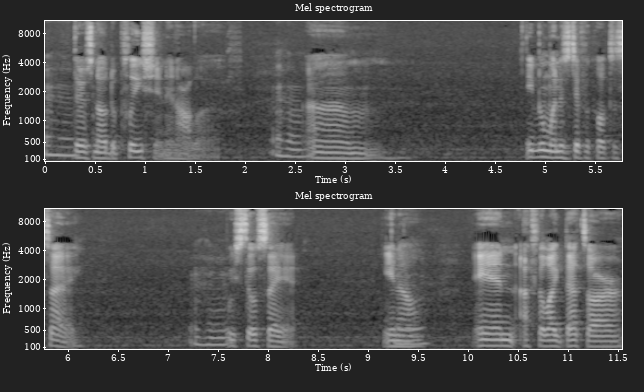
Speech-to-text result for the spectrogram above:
There's no depletion in our love. Um, even when it's difficult to say, we still say it. You know, and I feel like that's our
